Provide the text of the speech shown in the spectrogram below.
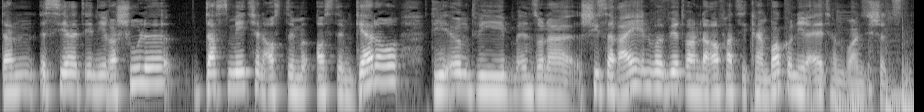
dann ist sie halt in ihrer Schule das Mädchen aus dem, aus dem Ghetto, die irgendwie in so einer Schießerei involviert war und darauf hat sie keinen Bock und ihre Eltern wollen sie schützen.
